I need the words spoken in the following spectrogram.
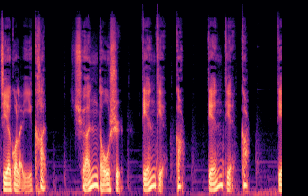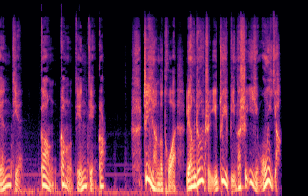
接过来一看，全都是点点杠、点点杠、点点杠杠、点点杠，这样的图案，两张纸一对比，那是一模一样。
